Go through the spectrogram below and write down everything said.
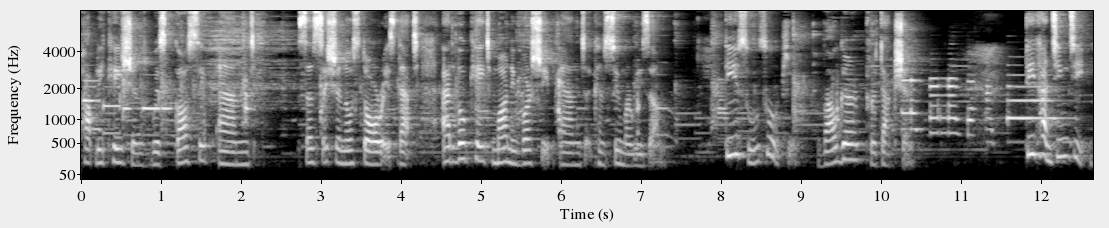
publications with gossip and sensational stories that advocate money worship and consumerism. 低俗作品 （vulgar production）。低碳经济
